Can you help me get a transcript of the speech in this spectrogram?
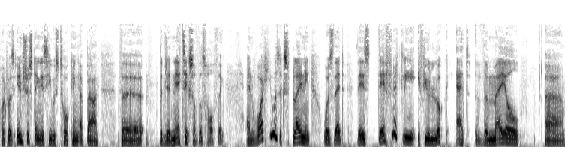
what was interesting is he was talking about the, the genetics of this whole thing. And what he was explaining was that there's definitely, if you look at the male, uh,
